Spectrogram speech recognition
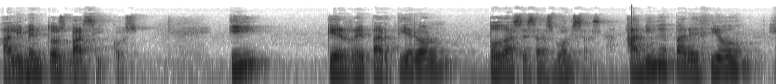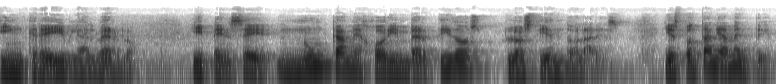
alimentos básicos y que repartieron todas esas bolsas. A mí me pareció increíble al verlo y pensé, nunca mejor invertidos los 100 dólares. Y espontáneamente,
